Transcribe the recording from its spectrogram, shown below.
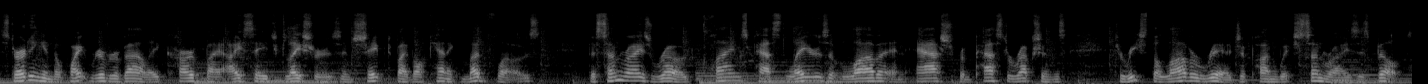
Starting in the White River Valley carved by Ice Age glaciers and shaped by volcanic mud flows, the Sunrise Road climbs past layers of lava and ash from past eruptions to reach the lava ridge upon which Sunrise is built.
